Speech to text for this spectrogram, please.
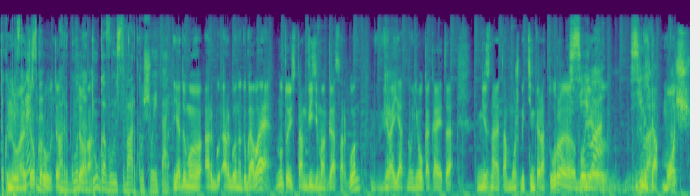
Только Ну, это круто, аргонодуговую сварку, что это? Я думаю, арг- аргонодуговая, ну, то есть там, видимо, газ-аргон, вероятно, у него какая-то, не знаю, там, может быть, температура Сила. более... Сила. Да, мощь,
